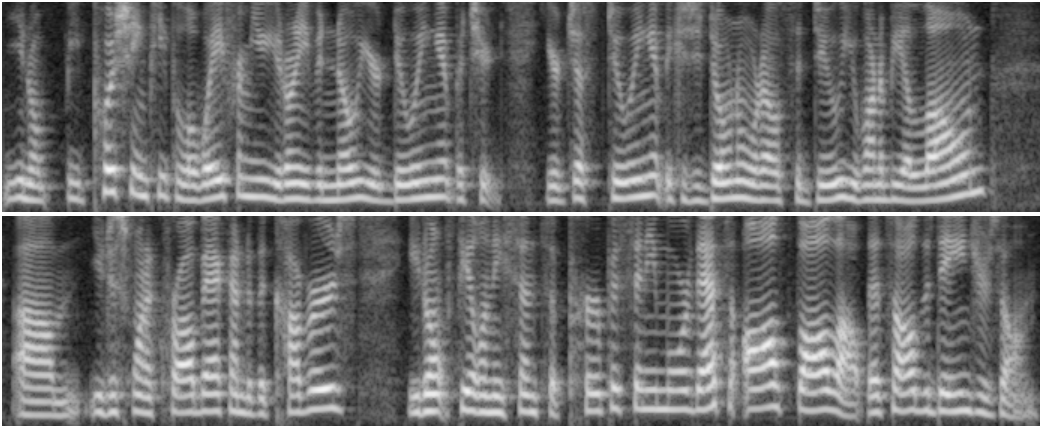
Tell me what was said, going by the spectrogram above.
you know, be pushing people away from you. You don't even know you're doing it, but you're you're just doing it because you don't know what else to do. You want to be alone. Um, you just want to crawl back under the covers. You don't feel any sense of purpose anymore. That's all fallout. That's all the danger zone.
